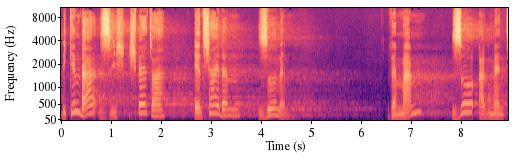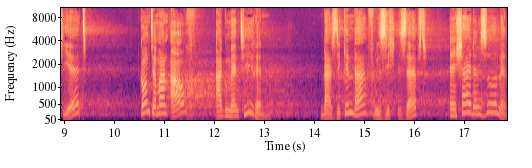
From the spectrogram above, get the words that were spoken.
die Kinder sich später entscheiden sollen. Wenn man so argumentiert, konnte man auch argumentieren, dass die Kinder für sich selbst entscheiden sollen,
